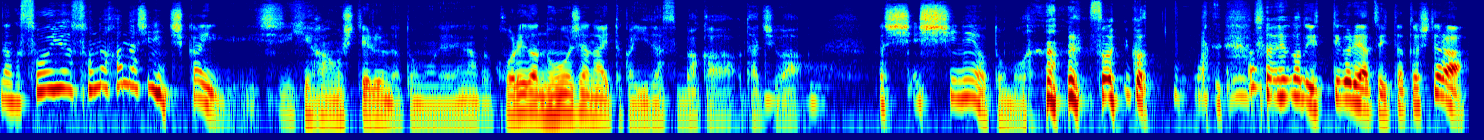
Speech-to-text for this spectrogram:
なんかそういう、その話に近い批判をしてるんだと思うんだよね。なんかこれが能じゃないとか言い出すバカたちは。し、死ねよと思う。そういうこと、そういうこと言ってくるやついたとしたら、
